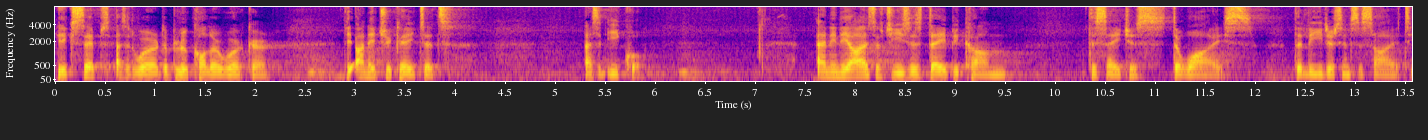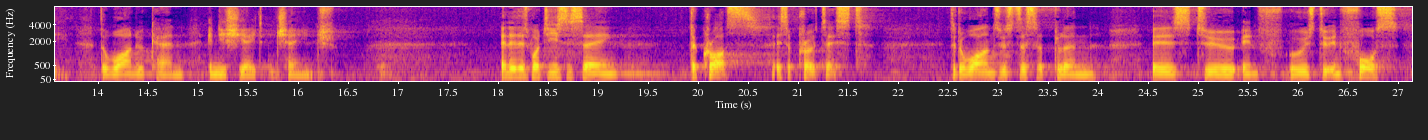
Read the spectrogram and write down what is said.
He accepts, as it were, the blue collar worker, the uneducated, as an equal. And in the eyes of Jesus, they become the sages, the wise, the leaders in society, the one who can initiate change. And it is what Jesus is saying the cross is a protest to the ones whose discipline is to, inf- who is to enforce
